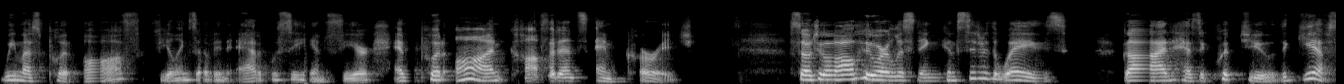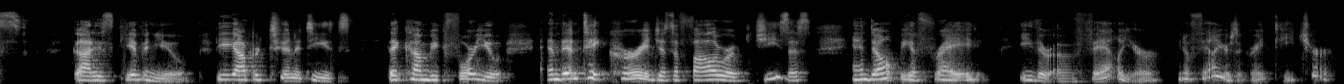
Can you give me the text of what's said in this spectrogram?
we must put off feelings of inadequacy and fear and put on confidence and courage. So, to all who are listening, consider the ways God has equipped you, the gifts God has given you, the opportunities that come before you, and then take courage as a follower of Jesus and don't be afraid either of failure. You know, failure is a great teacher.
